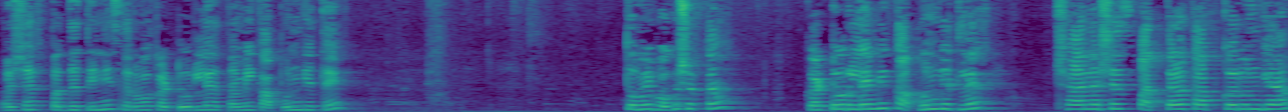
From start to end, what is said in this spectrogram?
अशाच पद्धतीने सर्व कटुरले आता मी कापून घेते. तुम्ही बघू शकता कटुरले मी कापून घेतले. छान असेच पातळ काप करून घ्या.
